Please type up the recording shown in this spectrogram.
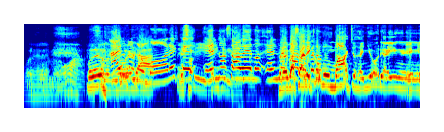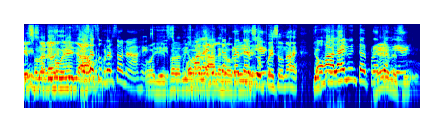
pues le moja. Pues, Eso hay unos rumores que eso- sí, él no sabe, eso. él no Pero es él va a salir pero como un macho, señores, ahí en, en Eh, eso lo la- dijo ella. ese es su personaje. Oye, eso Sí, le dijo Ojalá lo interprete. Es bien. un personaje. Yo- Ojalá y lo interprete bien.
